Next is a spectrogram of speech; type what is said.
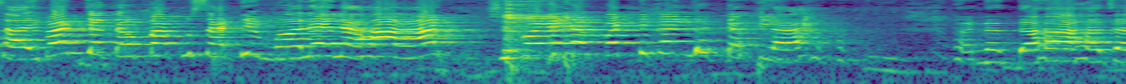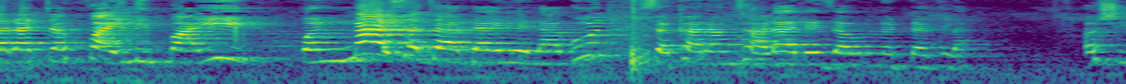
साहेबांच्या तंबाखूसाठी मळलेला हात शिपायानं पटकन झटकला. अन दहा हजाराच्या फाईली पायी पन्नास हजार द्यायला लागून सखाराम झाडाले जाऊन लटकला. अशी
